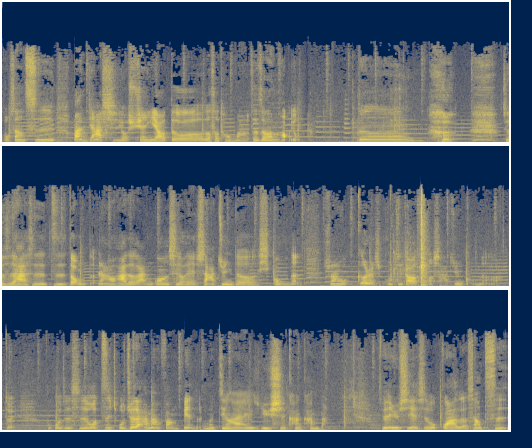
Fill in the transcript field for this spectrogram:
我上次搬家时有炫耀的垃圾桶吗？这真的很好用。噔。就是它是自动的，然后它的蓝光是有点杀菌的功能，虽然我个人是不知道怎么杀菌功能了，对，不过这是我自我觉得还蛮方便的。我们进来浴室看看吧，这边浴室也是我挂了上次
